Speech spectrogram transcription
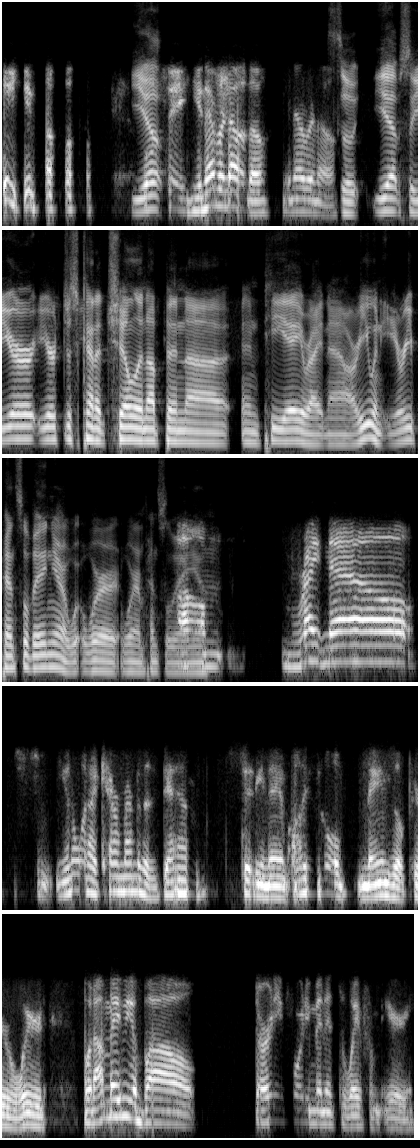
you know, Yep. see, you never know though. You never know. So yep. So you're you're just kind of chilling up in uh in PA right now. Are you in Erie, Pennsylvania, or wh- where where in Pennsylvania? Um, right now, you know what? I can't remember the damn city name. All these little names up here are weird. But I'm maybe about 30, 40 minutes away from Erie.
